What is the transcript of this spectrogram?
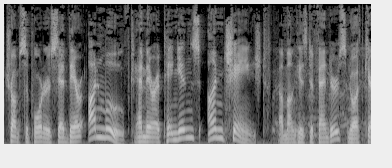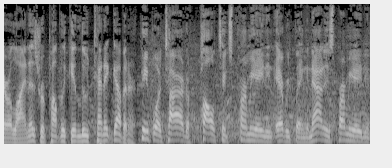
Trump supporters said they're unmoved and their opinions unchanged. Among his defenders, North Carolina's Republican Lieutenant Governor. People are tired of politics permeating everything, and now it's permeating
